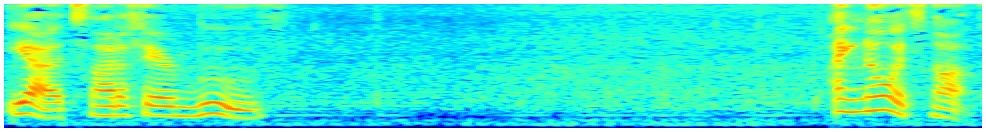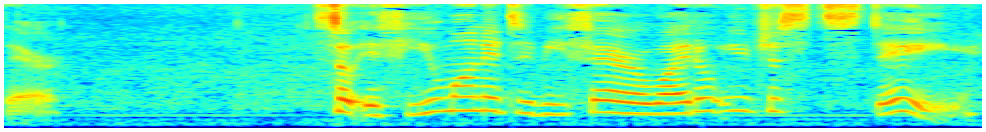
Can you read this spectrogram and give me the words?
yeah, it's not a fair move." I know it's not fair. So if you wanted to be fair, why don't you just stay?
